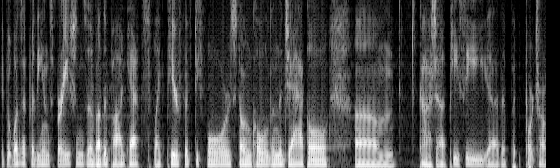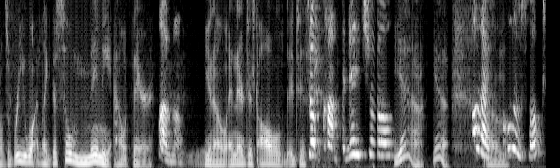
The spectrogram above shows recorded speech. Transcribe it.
If it wasn't for the inspirations of other podcasts like Pier 54, Stone Cold and the Jackal, um, gosh, uh, PC, uh, the Port Charles Rewind, like there's so many out there, Love them. you know, and they're just all, it just, So confidential. yeah, yeah. All those, Um, all those folks.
